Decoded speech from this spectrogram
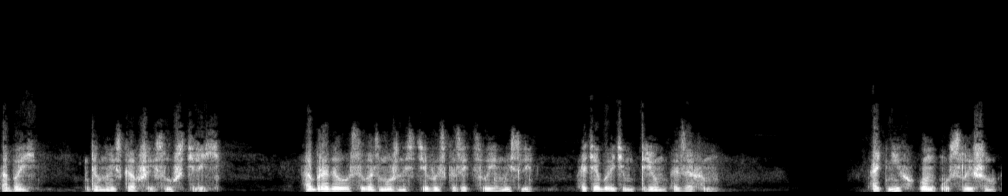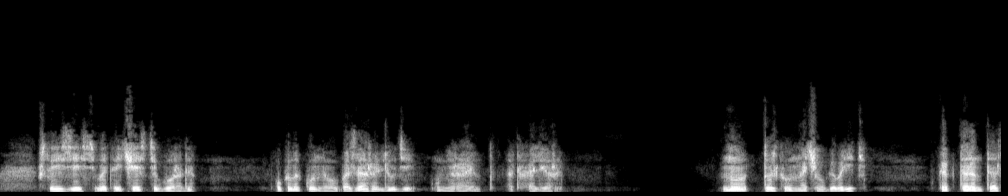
Абай, давно искавший слушателей, обрадовался возможности высказать свои мысли хотя бы этим трем казахам. От них он услышал, что и здесь, в этой части города, около конного базара, люди умирают от холеры. Но только он начал говорить, как Тарантас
